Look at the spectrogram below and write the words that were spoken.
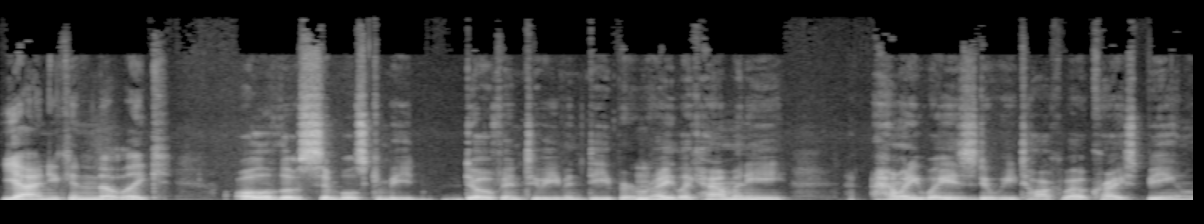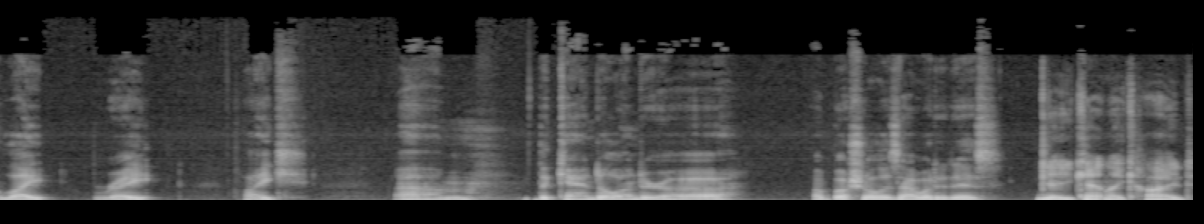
Yeah, and you can uh, like all of those symbols can be dove into even deeper, mm-hmm. right? Like how many how many ways do we talk about Christ being a light, right? Like um the candle under a a bushel, is that what it is? Yeah, you can't like hide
